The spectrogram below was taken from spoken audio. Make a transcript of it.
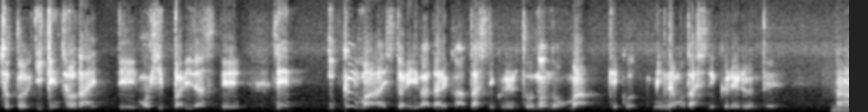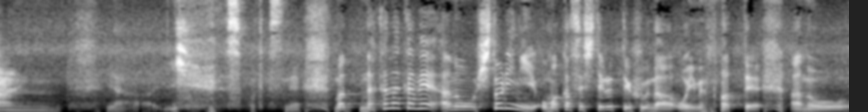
ちょっと意見ちょうだいってもう引っ張り出してで一回まあ一人が誰か出してくれるとどんどんまあ結構みんなも出してくれるんで。うん。いやいい そうですね、まあ、なかなかねあの一人にお任せしてるっていう風な負い目もあってあの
